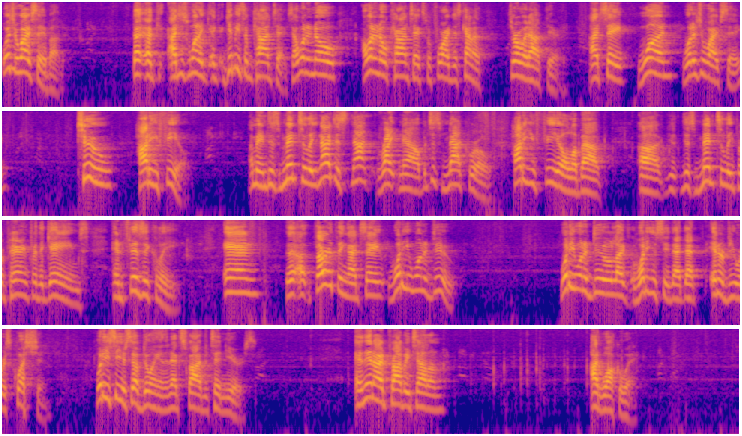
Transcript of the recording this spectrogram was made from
What'd your wife say about it? Uh, I just want to give me some context. I want to know. I want to know context before I just kind of throw it out there. I'd say one, what did your wife say? Two, how do you feel? I mean, just mentally, not just not right now, but just macro. How do you feel about uh, just mentally preparing for the games and physically? And the uh, third thing I'd say, what do you want to do? What do you want to do? Like, what do you see that that interviewer's question? What do you see yourself doing in the next five to ten years? And then I'd probably tell him, I'd walk away.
